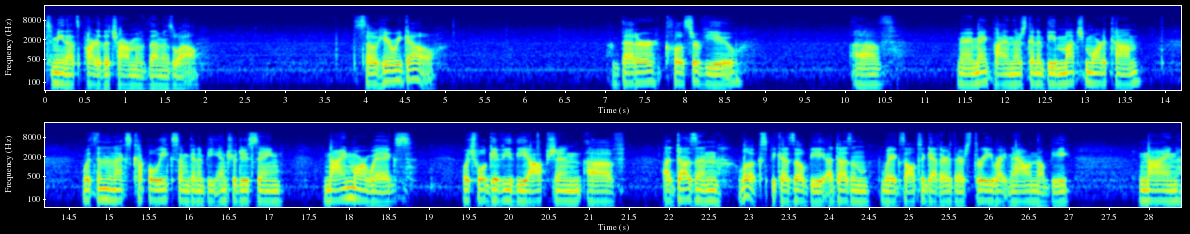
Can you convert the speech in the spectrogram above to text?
to me, that's part of the charm of them as well. So here we go. A better, closer view of Mary Magpie, and there's going to be much more to come. Within the next couple weeks, I'm going to be introducing nine more wigs, which will give you the option of a dozen looks because there'll be a dozen wigs altogether. There's three right now, and there'll be nine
